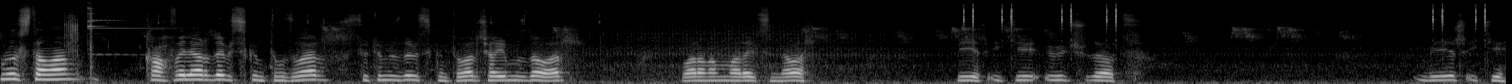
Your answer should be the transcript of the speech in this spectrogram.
burası tamam. Kahvelerde bir sıkıntımız var. Sütümüzde bir sıkıntı var. Çayımızda var. Var anam var hepsinde var. 1, 2, 3, 4. 1, 2.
